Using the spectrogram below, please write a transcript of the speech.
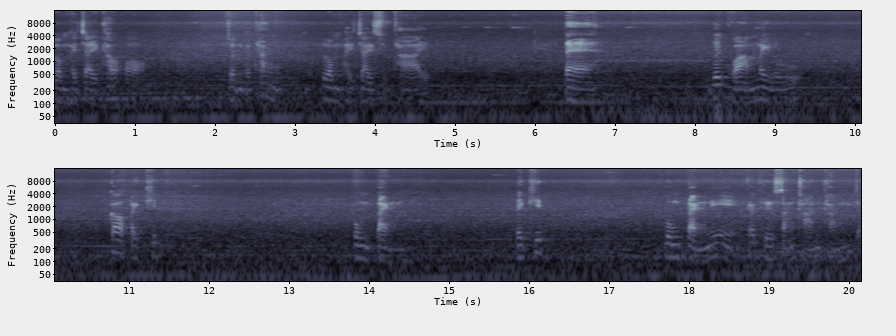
ลมหายใจเข้าออก จนกระทั่งลมหายใจสุดท้าย แต่ด้วยความไม่รู้ ก็ไปคิดปรุงแต่ง ไปคิดปรุงแต่งนี่ก็คือสังขารขันจะ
